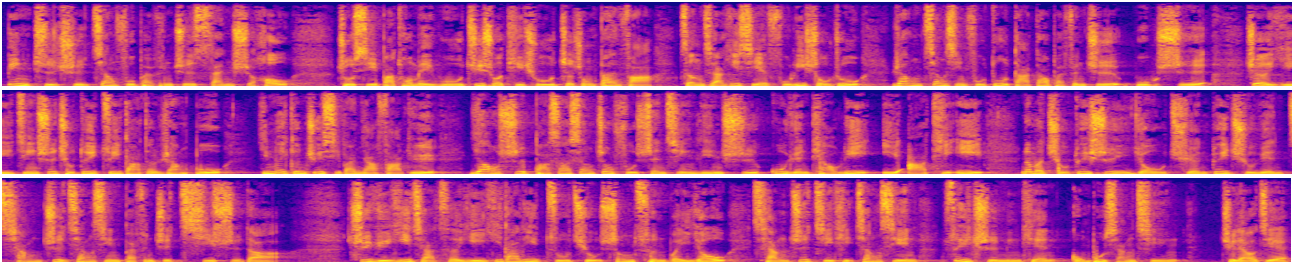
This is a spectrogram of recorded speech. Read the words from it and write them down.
并支持降幅百分之三十后，主席巴托梅乌据说提出折中办法，增加一些福利收入，让降薪幅度达到百分之五十。这已经是球队最大的让步，因为根据西班牙法律，要是巴萨向政府申请临时雇员条例 （ERTE），那么球队是有权对球员强制降薪百分之七十的。至于意甲，则以意大利足球生存为由，强制集体降薪，最迟明天公布详情。据了解，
